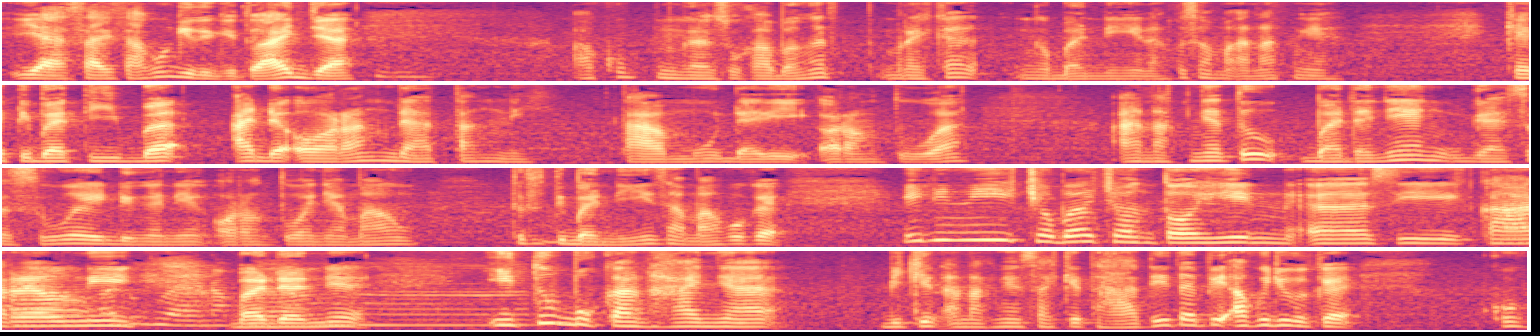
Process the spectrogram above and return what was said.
ya size aku gitu-gitu aja. Hmm. Aku nggak suka banget mereka ngebandingin aku sama anaknya. Kayak tiba-tiba ada orang datang nih, tamu dari orang tua, anaknya tuh badannya yang gak sesuai dengan yang orang tuanya mau. Terus dibandingin sama aku kayak, ini nih coba contohin eh, si Karel nih, aduh, badannya banget. itu bukan hanya bikin anaknya sakit hati, tapi aku juga kayak, kok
